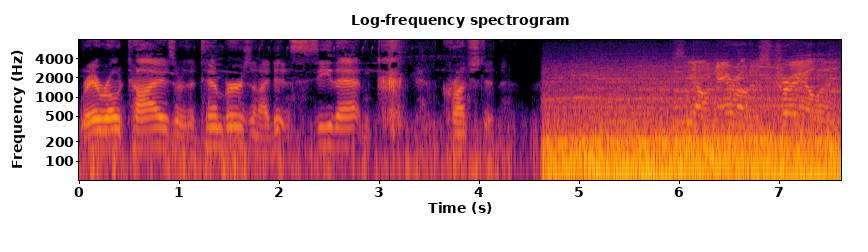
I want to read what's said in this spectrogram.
railroad ties or the timbers and I didn't see that and crunched it. See how narrow this trail is.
